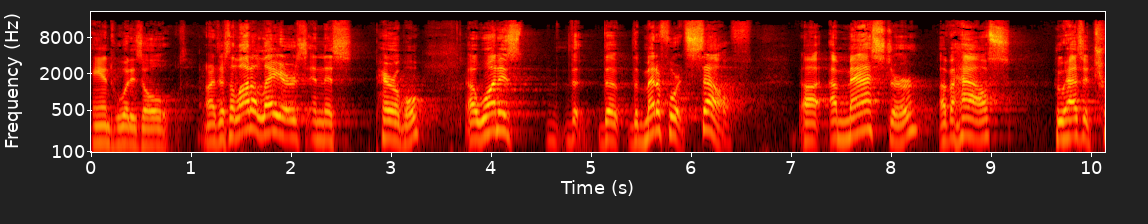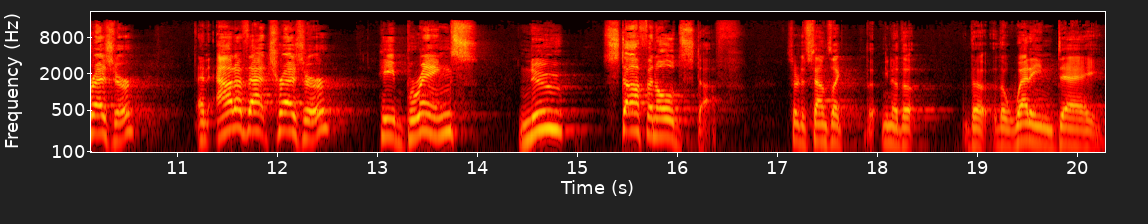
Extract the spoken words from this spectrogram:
and what is old. All right, there's a lot of layers in this parable. Uh, one is the, the, the metaphor itself uh, a master of a house who has a treasure, and out of that treasure, he brings new stuff and old stuff. Sort of sounds like, the, you know, the, the, the wedding day,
